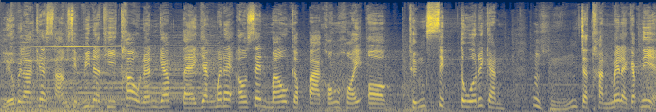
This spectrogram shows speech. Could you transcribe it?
เหลือเวลาแค่ 30 วินาทีเท่านั้นครับ แต่ยังไม่ได้เอาเส้นเมากับปากของหอยออกถึง 10 ตัวด้วยกันจะทันไหมล่ะครับเนี่ย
